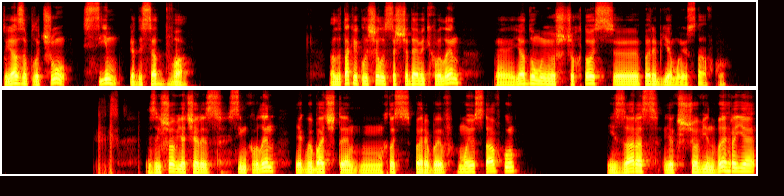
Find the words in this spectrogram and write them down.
то я заплачу 7,52. Але так як лишилося ще 9 хвилин, е, я думаю, що хтось е, переб'є мою ставку. Зайшов я через 7 хвилин. Як ви бачите, хтось перебив мою ставку. І зараз, якщо він виграє,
